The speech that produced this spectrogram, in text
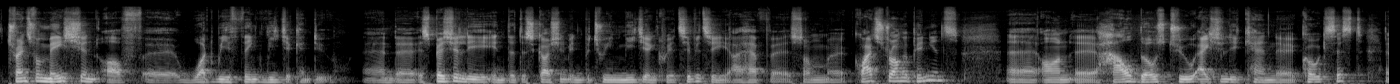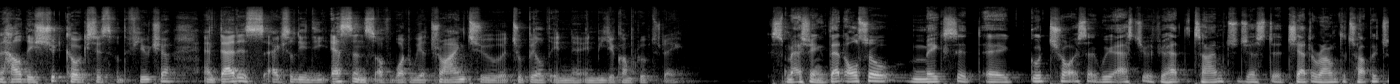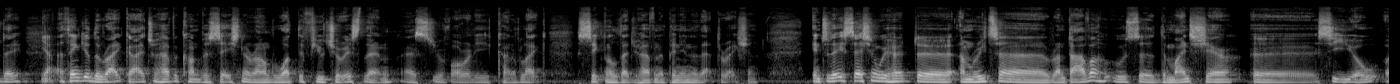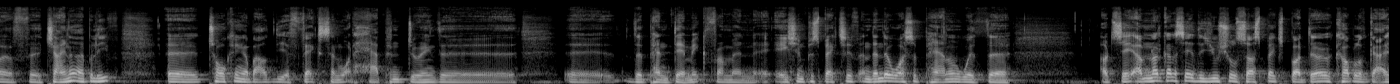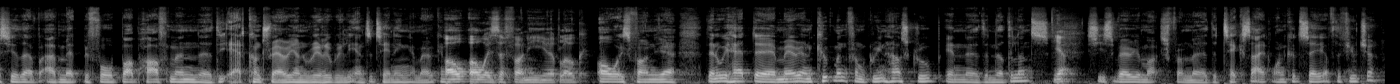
transformation of uh, what we think media can do. And uh, especially in the discussion in between media and creativity, I have uh, some uh, quite strong opinions uh, on uh, how those two actually can uh, coexist and how they should coexist for the future. And that is actually the essence of what we are trying to to build in in Mediacom Group today. Smashing. That also makes it a good choice that we asked you if you had the time to just uh, chat around the topic today. Yeah. I think you're the right guy to have a conversation around what the future is then, as you've already kind of like signaled that you have an opinion in that direction. In today's session, we heard uh, Amrita Randhawa, who's uh, the Mindshare uh, CEO of uh, China, I believe, uh, talking about the effects and what happened during the uh, the pandemic from an Asian perspective. And then there was a panel with uh, I'd say I'm not going to say the usual suspects, but there are a couple of guys here that I've, I've met before. Bob Hoffman, uh, the ad contrarian, really, really entertaining American. Oh, always a funny uh, bloke. Always fun, yeah. Then we had uh, Marion Koopman from Greenhouse Group in uh, the Netherlands. Yeah, she's very much from uh, the tech side, one could say, of the future.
